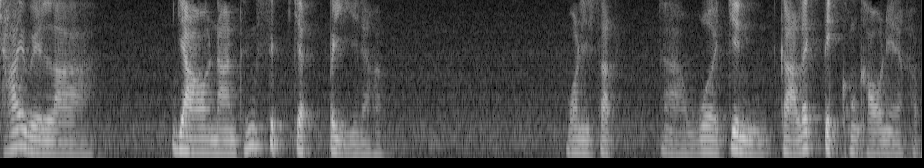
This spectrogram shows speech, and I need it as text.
ใช้เวลายาวนานถึง 17 ปีนะครับ บริษัทเวอร์จินกาแล็กติกของเขาเนี่ยนะครับ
